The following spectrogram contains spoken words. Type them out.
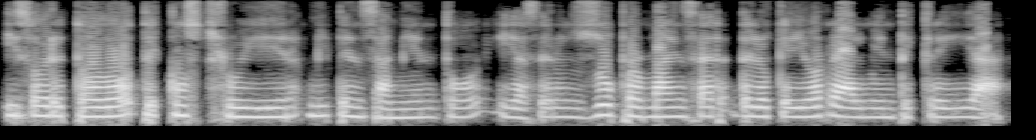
y sobre todo de construir mi pensamiento y hacer un super mindset de lo que yo realmente creía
